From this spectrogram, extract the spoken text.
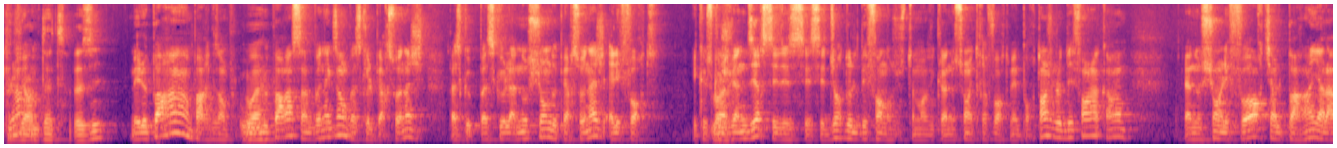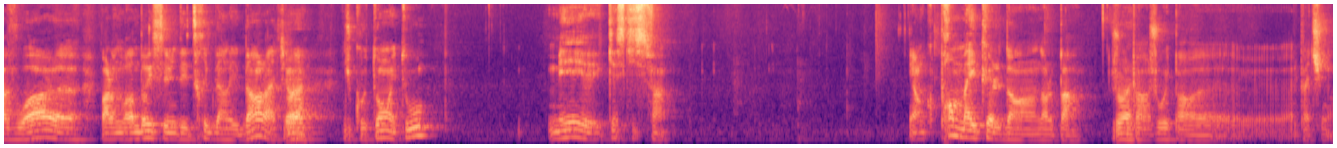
Qui vient en tête Vas-y. Mais le parrain, par exemple. Ouais. Le parrain, c'est un bon exemple parce que le personnage, parce que, parce que la notion de personnage, elle est forte. Et que ce que je viens de dire, c'est dur de le défendre, justement, vu que la notion est très forte. Mais pourtant, je le défends là quand même. La notion, elle est forte, il y a le parrain, il y a la voix. Euh, Marlon Brando, il s'est mis des trucs dans les dents, là, tu Ouais. vois, du coton et tout. Mais euh, qu'est-ce qui se fait? Et on prend Michael dans, dans le parrain, joué par, joué par euh, Al Pacino.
